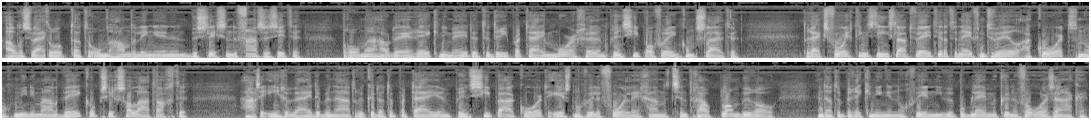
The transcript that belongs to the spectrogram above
Alles wijst erop dat de onderhandelingen in een beslissende fase zitten. Bronnen houden er rekening mee dat de drie partijen morgen een principeovereenkomst sluiten. De Rijksvoorlichtingsdienst laat weten dat een eventueel akkoord nog minimaal een week op zich zal laten wachten. Haagse ingewijden benadrukken dat de partijen een principeakkoord eerst nog willen voorleggen aan het Centraal Planbureau en dat de berekeningen nog weer nieuwe problemen kunnen veroorzaken.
